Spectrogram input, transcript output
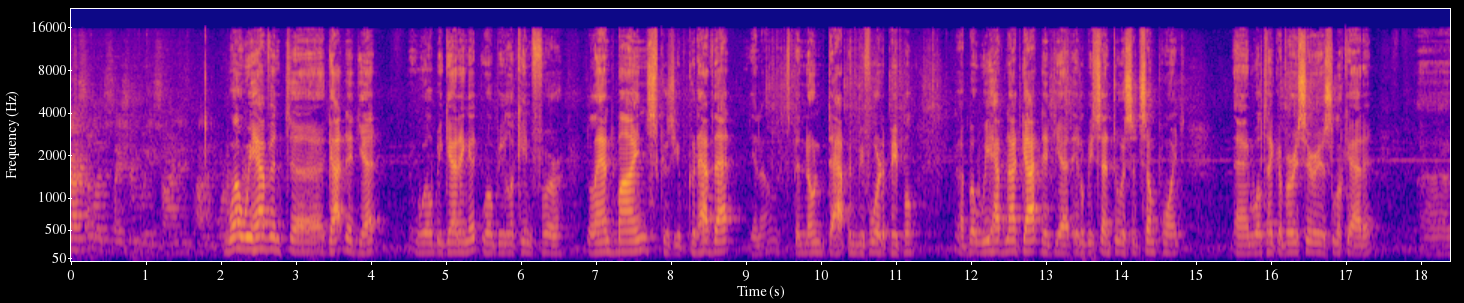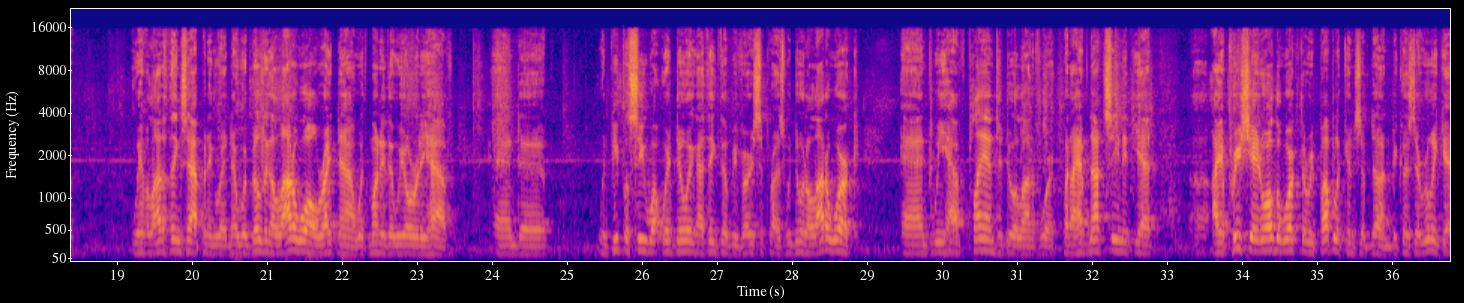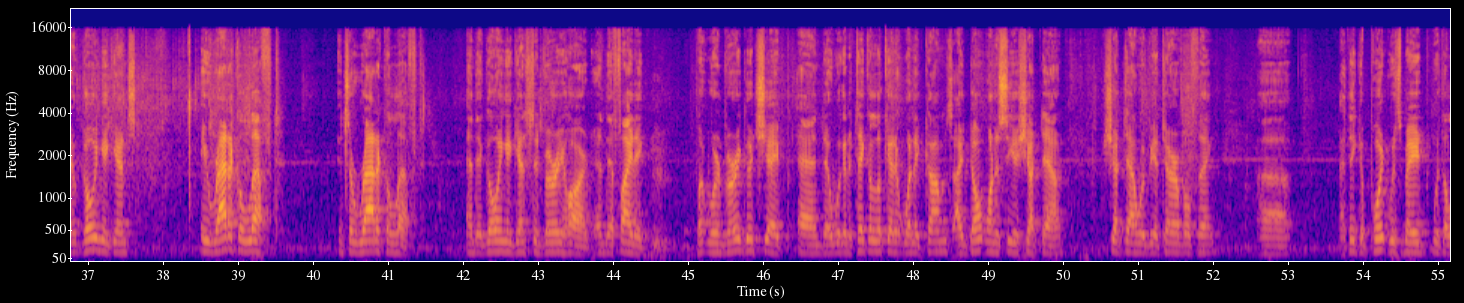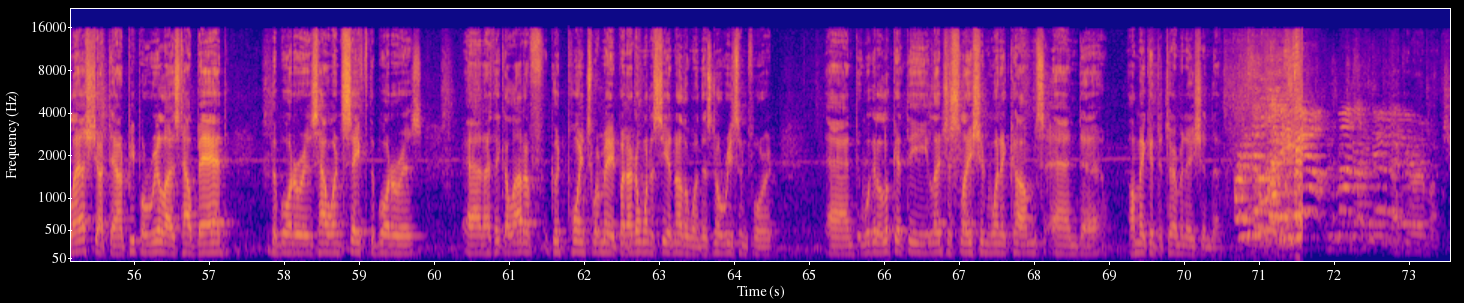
congressional legislation, will you sign it on the? Well, we haven't uh, gotten it yet. We'll be getting it. We'll be looking for landmines, because you could have that, you know, it's been known to happen before to people. Uh, But we have not gotten it yet. It'll be sent to us at some point, and we'll take a very serious look at it. Uh, We have a lot of things happening right now. We're building a lot of wall right now with money that we already have. And uh, when people see what we're doing, I think they'll be very surprised. We're doing a lot of work, and we have planned to do a lot of work, but I have not seen it yet. Uh, I appreciate all the work the Republicans have done, because they're really going against a radical left. It's a radical left, and they're going against it very hard, and they're fighting. But we're in very good shape, and uh, we're going to take a look at it when it comes. I don't want to see a shutdown. Shutdown would be a terrible thing. Uh, I think a point was made with the last shutdown. People realized how bad the border is, how unsafe the border is, and I think a lot of good points were made, but I don't want to see another one. There's no reason for it. And we're going to look at the legislation when it comes, and uh, I'll make a determination then. Are you still coming out? Come on, let's move. Thank you very much.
